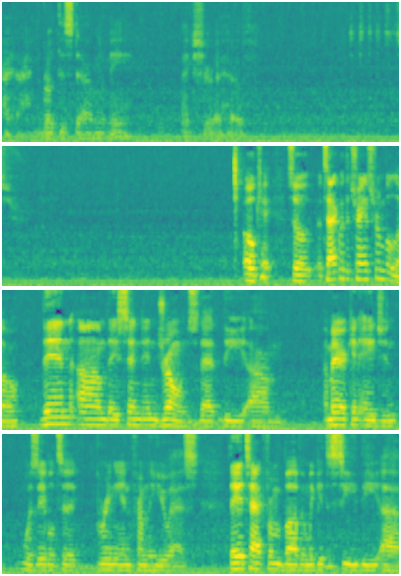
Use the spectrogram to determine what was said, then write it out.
I, I wrote this down. Let me make sure I have. Okay, so attack with the trains from below. Then um, they send in drones that the um, American agent was able to bring in from the U.S. They attack from above, and we get to see the uh,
